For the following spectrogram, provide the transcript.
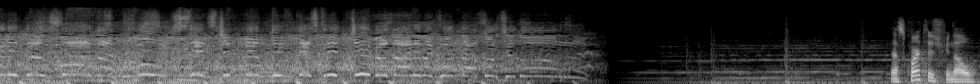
Ele transforma um sentimento indescritível na Arena Condá, Nas quartas de final,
